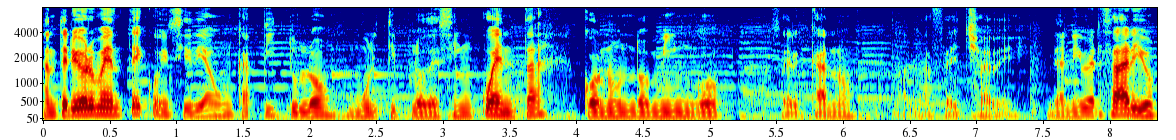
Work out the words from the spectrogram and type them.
Anteriormente coincidía un capítulo múltiplo de 50 con un domingo cercano a la fecha de, aniversario.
